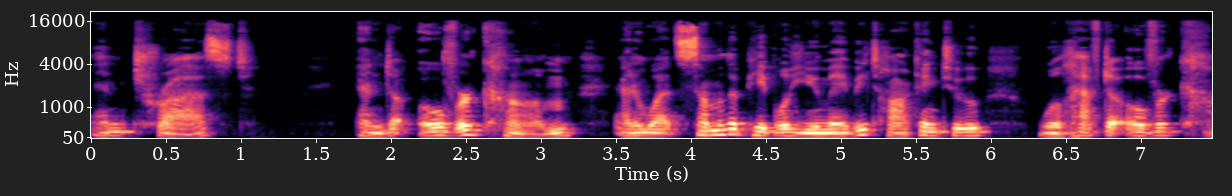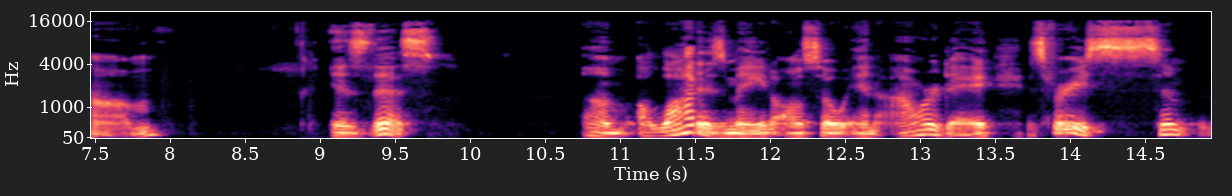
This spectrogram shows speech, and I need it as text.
and trust and to overcome and what some of the people you may be talking to will have to overcome is this. Um, a lot is made also in our day. It's very simple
